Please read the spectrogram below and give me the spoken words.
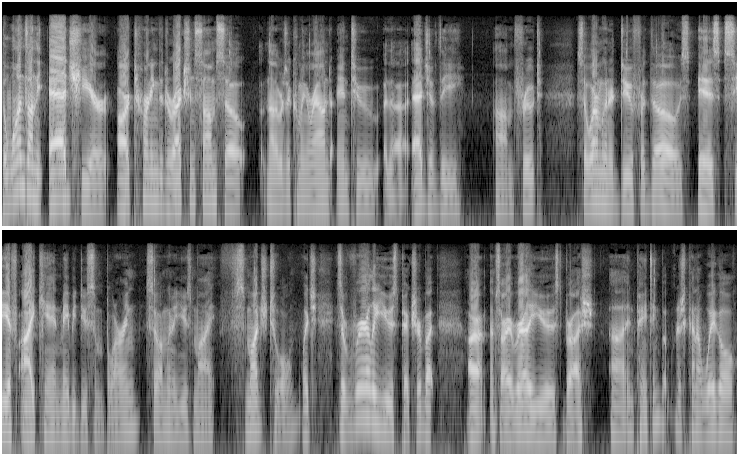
the ones on the edge here are turning the direction some, so in other words, they're coming around into the edge of the um, fruit. So what I'm going to do for those is see if I can maybe do some blurring. So I'm going to use my smudge tool, which is a rarely used picture, but uh, I'm sorry, a rarely used brush uh, in painting, but we'll just kind of wiggle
